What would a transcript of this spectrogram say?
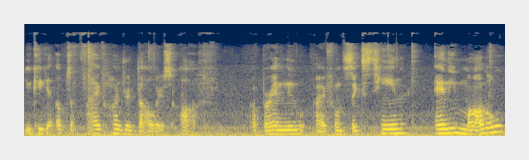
you could get up to $500 off a brand new iPhone 16, any model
